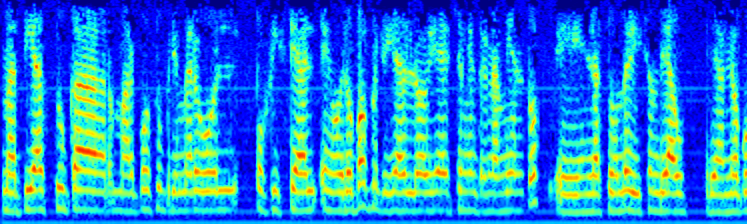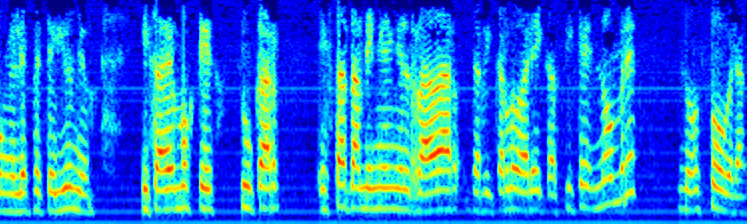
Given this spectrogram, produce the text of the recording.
Matías Zúcar marcó su primer gol oficial en Europa porque ya lo había hecho en entrenamientos eh, en la segunda división de Austria, no con el FC Junior. Y sabemos que Zúcar está también en el radar de Ricardo Vareca, así que nombres no sobran.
